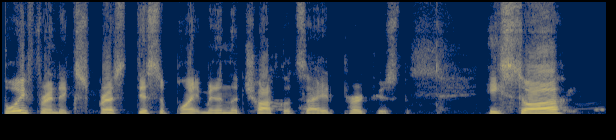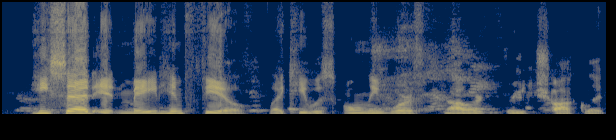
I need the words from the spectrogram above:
boyfriend expressed disappointment in the chocolates I had purchased. He saw, he said it made him feel like he was only worth Dollar Tree chocolate.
